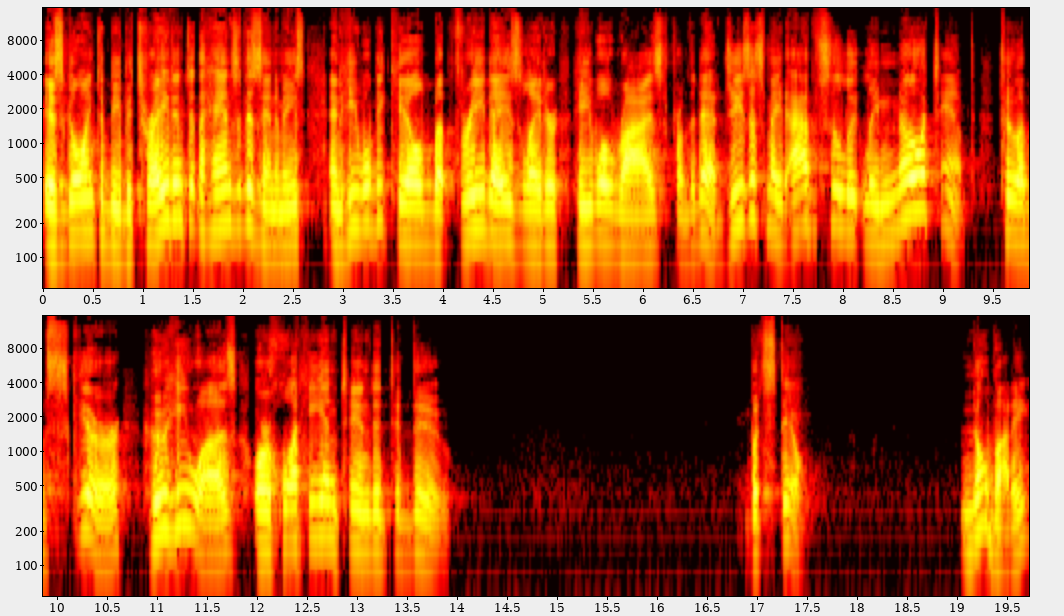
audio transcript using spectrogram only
is going to be betrayed into the hands of his enemies, and he will be killed, but three days later he will rise from the dead. Jesus made absolutely no attempt to obscure who he was or what he intended to do. But still, nobody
